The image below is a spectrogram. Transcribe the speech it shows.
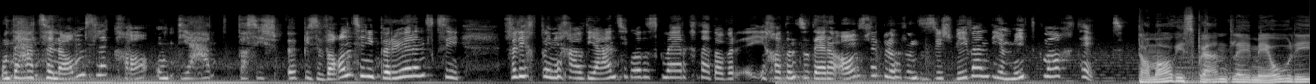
Und da hat es eine Amsel gehabt und die hat, das ist etwas wahnsinnig Berührendes gewesen. Vielleicht bin ich auch die Einzige, die das gemerkt hat, aber ich habe dann zu dieser Amsel geschaut und es ist wie wenn die mitgemacht hätte. Damaris Brändle Meoli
